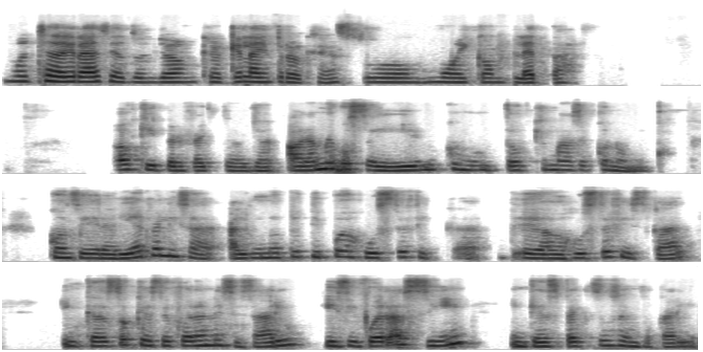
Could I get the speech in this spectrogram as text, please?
Muchas gracias, don John. Creo que la introducción estuvo muy completa. Ok, perfecto, John. Ahora me gustaría ir como un toque más económico. ¿Consideraría realizar algún otro tipo de ajuste, fiscal, de ajuste fiscal en caso que este fuera necesario? Y si fuera así, ¿en qué aspectos se enfocaría?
